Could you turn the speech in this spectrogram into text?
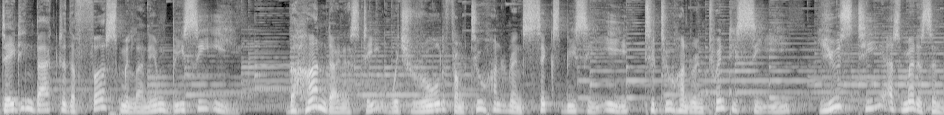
dating back to the first millennium BCE. The Han Dynasty, which ruled from 206 BCE to 220 CE, used tea as medicine.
